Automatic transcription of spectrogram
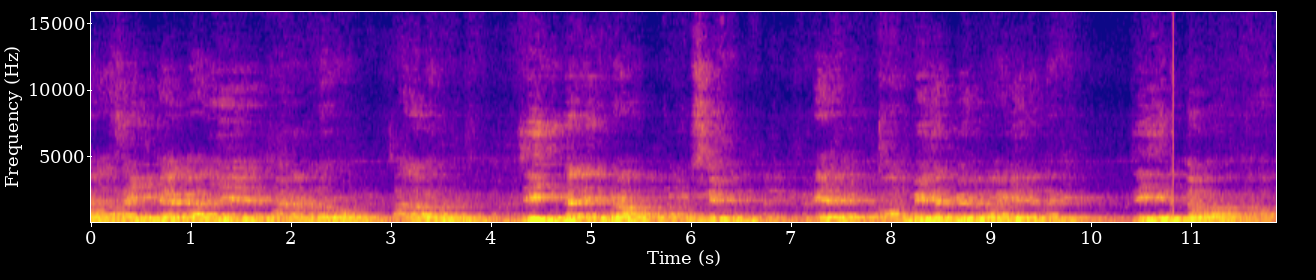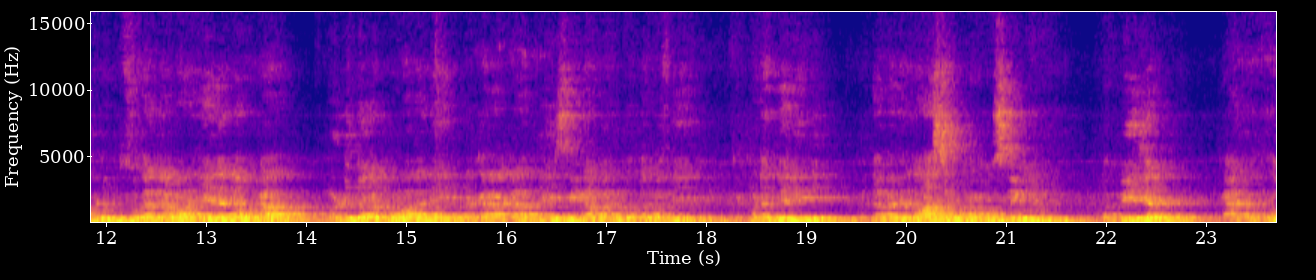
ఆ సైనికంగా ఏ నాయకులు ఉన్నారో చాలా మంది జైహింద్ జై హింద్ అనేది కూడా ముస్లిం అంటే ఆ మేజర్ పేరు ఐడియా నాకు జై హింద్ అప్పుడు స్వతంత్ర ఏదైనా ఒక ఒడ్డుదల పోవాలని జై శ్రీరామ్ అని కొంతమంది చెప్పడం జరిగింది. కొంతమంది లాస్ట్ ఒక ముస్లిం ఒక మేజర్ కార్యక్రమ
